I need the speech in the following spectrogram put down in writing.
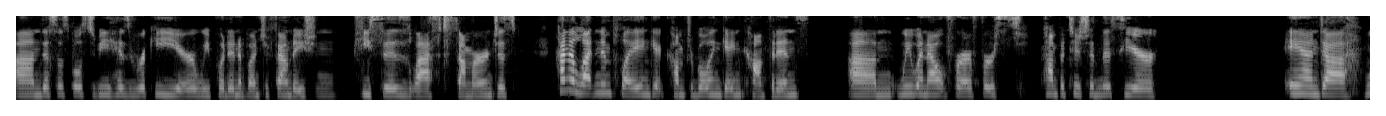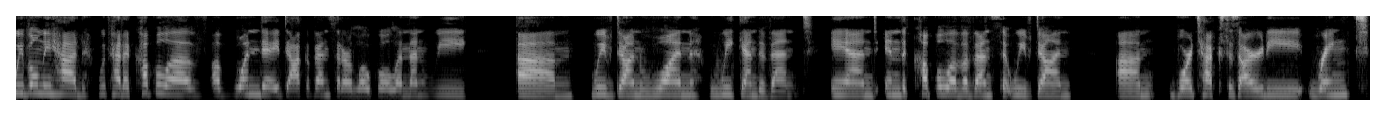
Um, this was supposed to be his rookie year. We put in a bunch of foundation pieces last summer and just kind of letting him play and get comfortable and gain confidence. Um, we went out for our first competition this year and uh, we've only had we've had a couple of of one day dock events that are local and then we um, we've done one weekend event and in the couple of events that we've done um, vortex is already ranked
